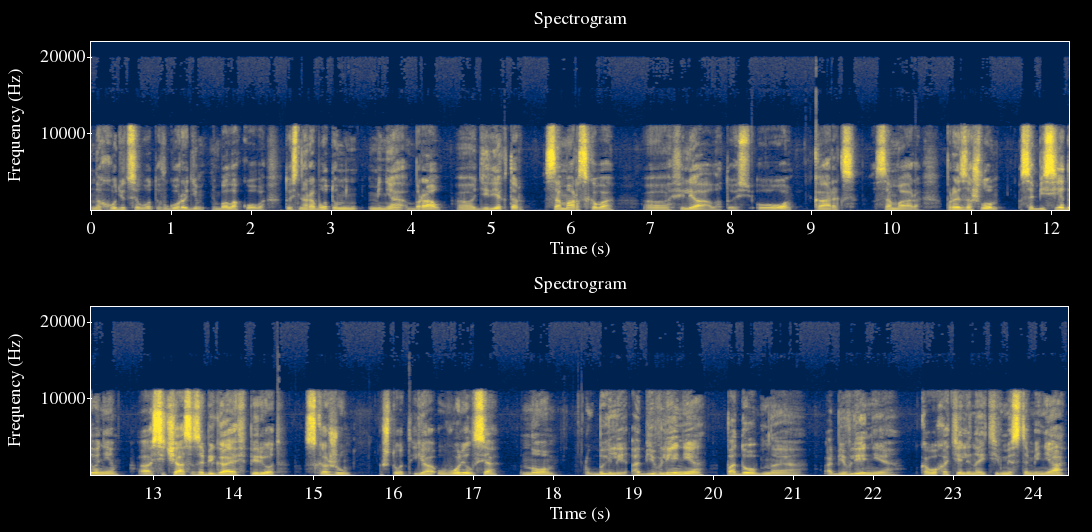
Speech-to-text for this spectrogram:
находится вот в городе Балакова. То есть на работу меня брал э, директор самарского э, филиала, то есть ООО «Карекс Самара». Произошло собеседование. Э, сейчас, забегая вперед, скажу, что я уволился, но были объявления, подобное объявление, кого хотели найти вместо меня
